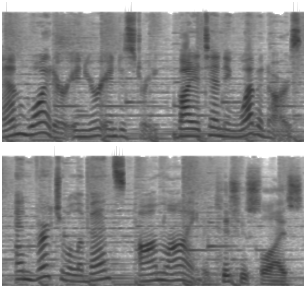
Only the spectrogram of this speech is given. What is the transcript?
and wider in your industry by attending webinars and virtual events online. A tissue slice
